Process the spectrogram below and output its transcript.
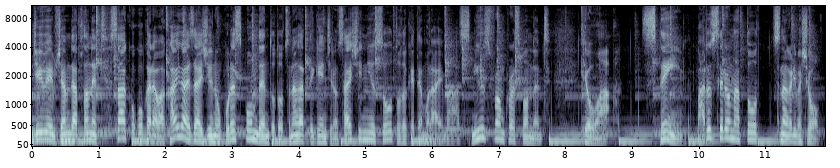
J-Wave Jam the Planet さあここからは海外在住のコレスポンデントとつながって現地の最新ニュースを届けてもらいます。News from Correspondent 今日はスペインバルセロナとつながりましょう、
